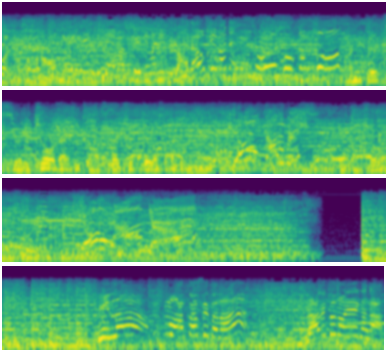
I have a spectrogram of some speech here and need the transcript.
枚買ったかな？デリマにカラオケまで超高かっアニプレックスより超大ヒット発売中って噂だけどね。超買うべしやっぱ超はよしょうよ超なんでみんな待たせたなナルトの映画が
